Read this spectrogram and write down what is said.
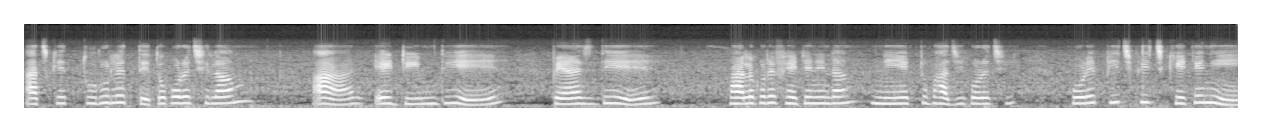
আজকে তুরুলের তেতো করেছিলাম আর এই ডিম দিয়ে, পেঁয়াজ দিয়ে ভালো করে ফেটে নিলাম, নিয়ে একটু ভাজি করেছি। করে পিচ পিচ কেটে নিয়ে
